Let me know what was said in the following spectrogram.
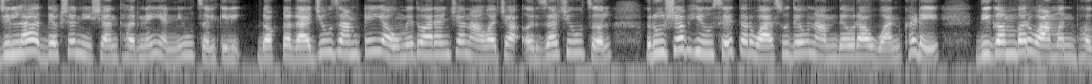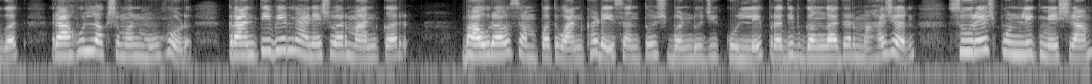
जिल्हा अध्यक्ष निशांत हरणे यांनी उचल केली. डॉक्टर राजीव जामटे या उमेदवारांच्या नावाच्या अर्जाची उचल ऋषभ हिवसे तर वासुदेव नामदेवराव वानखडे दिगंबर वामन भगत राहुल लक्ष्मण मोहोड क्रांतीवीर ज्ञानेश्वर मानकर भाऊराव संपत वानखडे संतोष बंडूजी कोल्हे प्रदीप गंगाधर महाजन सुरेश पुंडलिक मेश्राम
